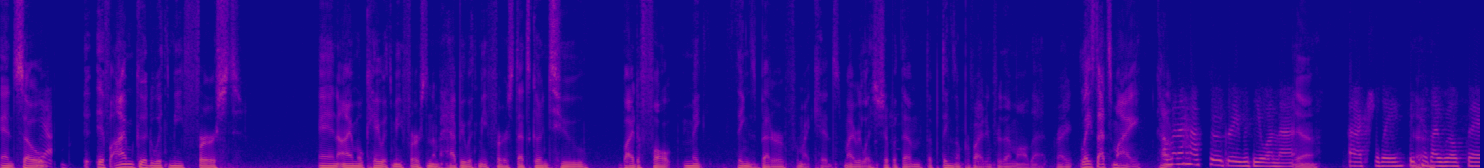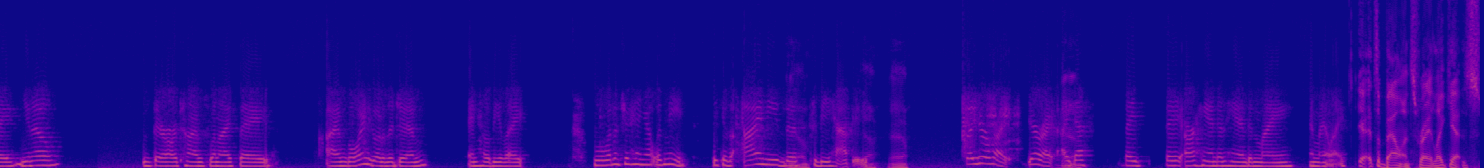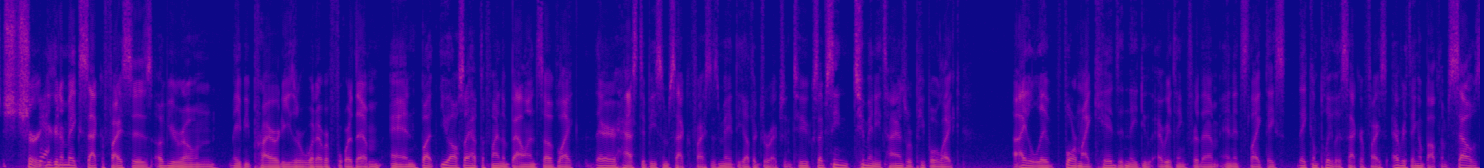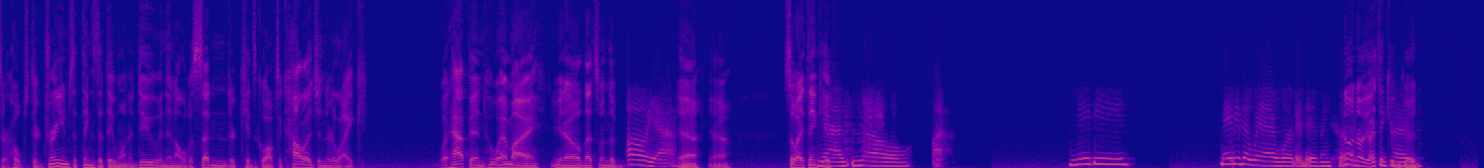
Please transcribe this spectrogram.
And so yeah. if I'm good with me first and I'm okay with me first and I'm happy with me first, that's going to by default make things better for my kids, my relationship with them, the things I'm providing for them, all that, right? At least that's my kind I'm going to have to agree with you on that. Yeah. Actually, because yeah. I will say, you know, there are times when I say, I'm going to go to the gym, and he'll be like, well, why don't you hang out with me? Because I need this Yeah. to be happy. Yeah, yeah. So you're right. You're right. I guess they they are hand in hand in my in my life. Yeah, it's a balance, right? Like, yeah, sure, Yeah. you're going to make sacrifices of your own maybe priorities or whatever for them, and but you also have to find the balance of like there has to be some sacrifices made the other direction too. Because I've seen too many times where people like, I live for my kids and they do everything for them, and it's like they they completely sacrifice everything about themselves, their hopes, their dreams, the things that they want to do, and then all of a sudden their kids go off to college and they're like, "What happened? Who am I?" You know, that's when the Oh yeah. yeah yeah. So I think if, Yeah, no. I, maybe maybe the way I word it is incorrect. No, no, I think you're good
